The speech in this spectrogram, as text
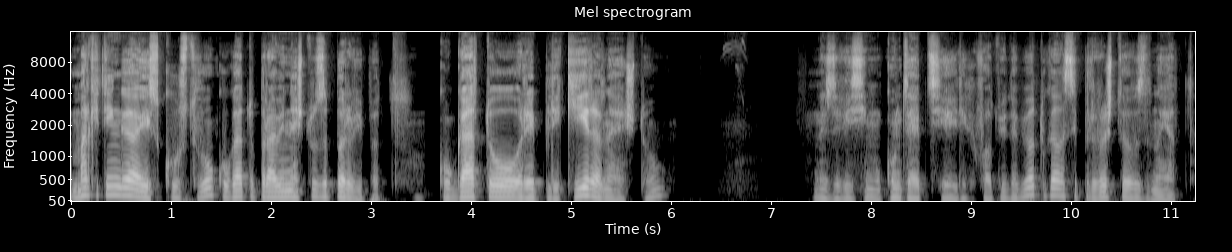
Маркетинга е изкуство, когато прави нещо за първи път. Когато репликира нещо, независимо концепция или каквото и да било, тогава се превръща в занаят.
